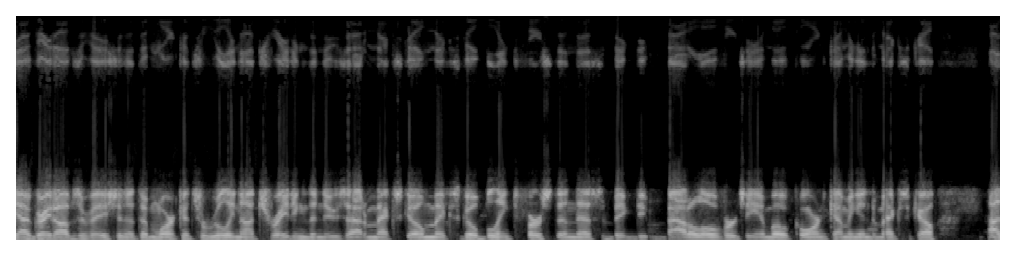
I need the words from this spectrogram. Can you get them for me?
Yeah, great observation that the markets are really not trading the news out of Mexico. Mexico blinked first in this big battle over GMO corn coming into Mexico. Uh,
